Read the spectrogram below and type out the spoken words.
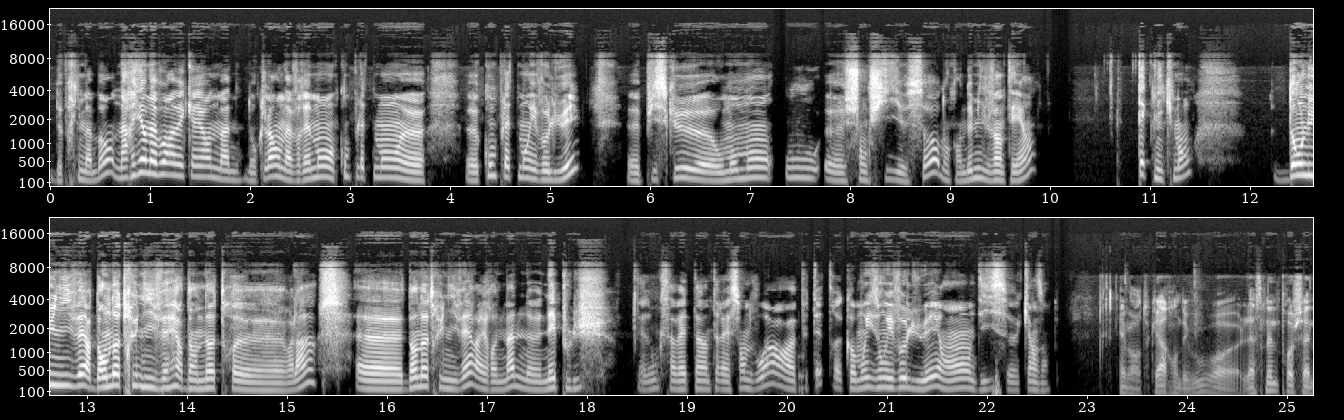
de prime abord, n'a rien à voir avec Iron Man. Donc là, on a vraiment complètement, euh, euh, complètement évolué, euh, puisque au moment où Shang-Chi sort, donc en 2021, techniquement, dans l'univers, dans notre univers, dans notre euh, voilà, euh, dans notre univers, Iron Man n'est plus. Et donc ça va être intéressant de voir euh, peut-être comment ils ont évolué en 10, euh, 15 ans. Et ben en tout cas, rendez-vous euh, la semaine prochaine.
